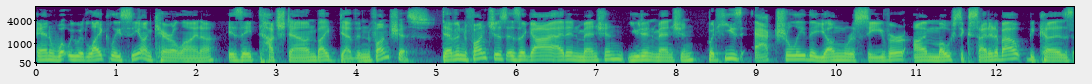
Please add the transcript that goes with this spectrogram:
And what we would likely see on Carolina is a touchdown by Devin Funchess. Devin Funchess is a guy I didn't mention, you didn't mention, but he's actually the young receiver I'm most excited about because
